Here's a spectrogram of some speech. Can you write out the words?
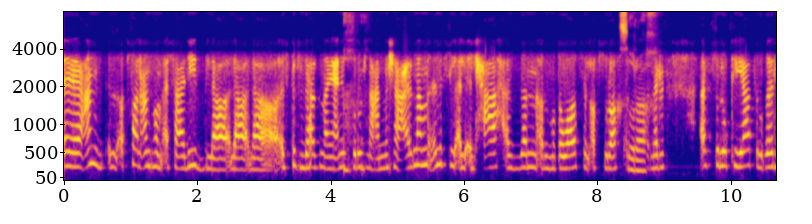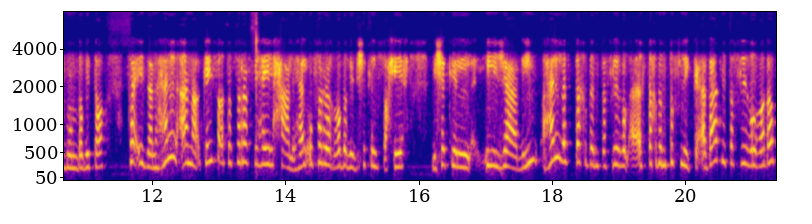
عند الأطفال عندهم أساليب لاستفزازنا يعني خروجنا عن مشاعرنا مثل الإلحاح الزن المتواصل الصراخ صراخ السلوكيات الغير منضبطة. فإذا هل أنا كيف أتصرف في هذه الحالة؟ هل أفرغ غضبي بشكل صحيح بشكل إيجابي؟ هل أستخدم تفريغ أستخدم طفلي كأداة لتفريغ الغضب؟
